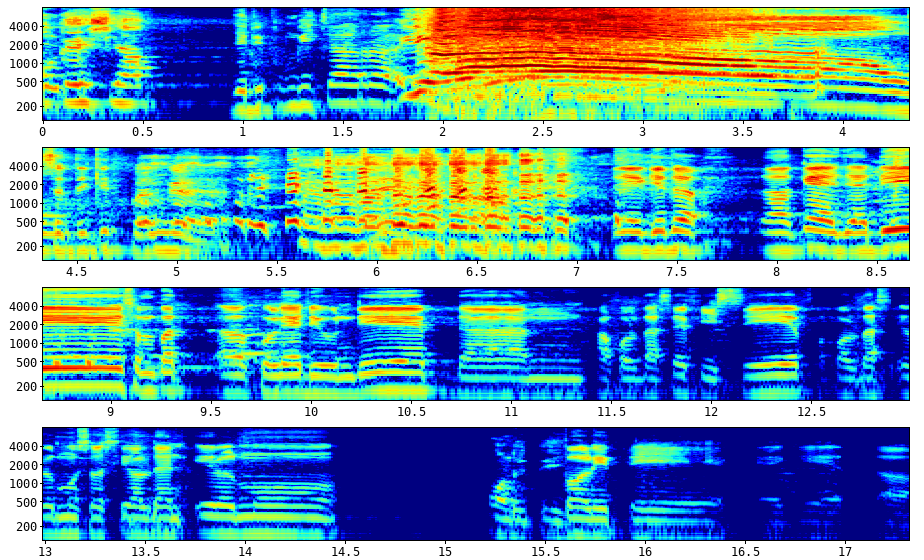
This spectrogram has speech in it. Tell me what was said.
oke siap. jadi pembicara." Iya. Wow. Sedikit bangga. Iya gitu. Oke, jadi sempat eh, kuliah di Undip dan fakultasnya FISIP, Fakultas Ilmu Sosial dan Ilmu Politik. Politik kayak gitu.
